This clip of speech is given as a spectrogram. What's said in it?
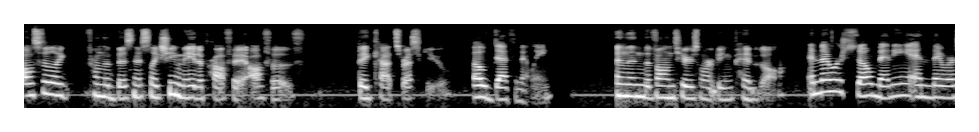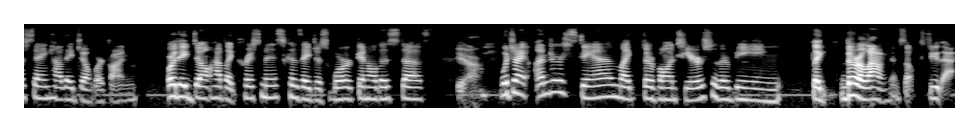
also like from the business. Like she made a profit off of Big Cats Rescue. Oh, definitely. And then the volunteers weren't being paid at all. And there were so many, and they were saying how they don't work on, or they don't have like Christmas because they just work and all this stuff. Yeah. Which I understand, like they're volunteers, so they're being like they're allowing themselves to do that.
